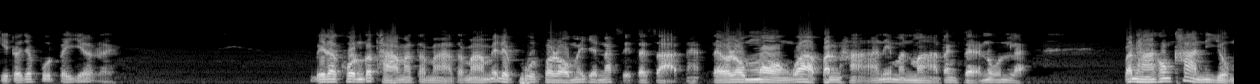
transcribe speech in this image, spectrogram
กิจเราจะพูดไปเยอะเลยเวลาคนก็ถามอาตมาอาตมาไม่ได้พูดเพราะเราไม่ใช่นักเศรษฐศาสตร์นะแต่เรามองว่าปัญหานี่มันมาตั้งแต่นู้นแหละ ปัญหาของค่านิยม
